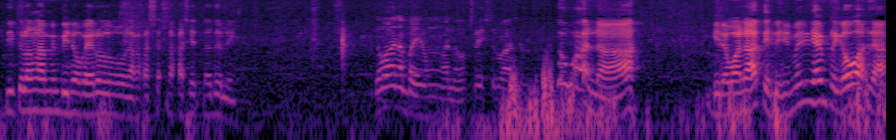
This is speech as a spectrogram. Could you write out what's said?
Dito lang namin bino, pero nakakas- nakasit na dun eh. Gawa na ba yung ano, pressure washer? Gawa na. Ginawa natin. eh. Siyempre, gawa na.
